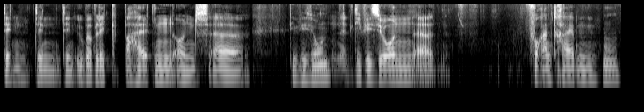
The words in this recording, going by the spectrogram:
den, den, den Überblick behalten und äh, die Vision, die Vision äh, vorantreiben, mhm.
